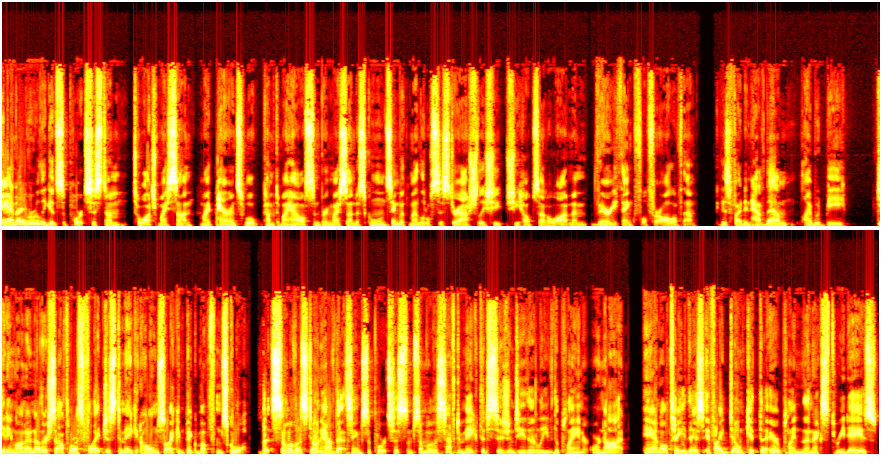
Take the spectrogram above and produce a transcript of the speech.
and i have a really good support system to watch my son. My parents will come to my house and bring my son to school and same with my little sister ashley she she helps out a lot and i'm very thankful for all of them because if i didn't have them i would be getting on another Southwest flight just to make it home so I can pick them up from school. But some of us don't have that same support system. Some of us have to make the decision to either leave the plane or not. And I'll tell you this if I don't get the airplane in the next three days,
